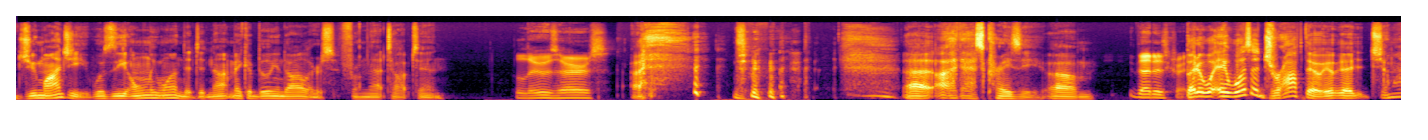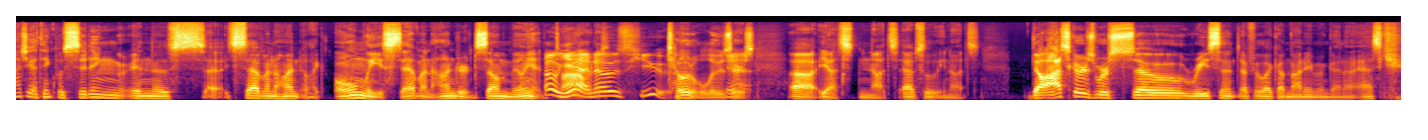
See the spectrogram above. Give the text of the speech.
Jumanji was the only one that did not make a billion dollars from that top 10. Losers. Uh, ah, that's crazy. Um, That is crazy. but it, it was a drop, though. It, uh, Jumanji, I think, was sitting in the 700, like only 700 some million. oh, yeah. No, it was huge. Total losers. Uh, yeah, it's nuts. Absolutely nuts. The Oscars were so recent. I feel like I'm not even going to ask you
